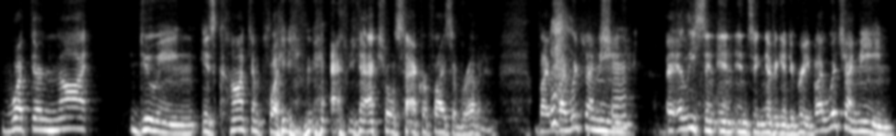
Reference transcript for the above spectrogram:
what they're not doing is contemplating the actual sacrifice of revenue, by, by which I mean, sure. at least in, in, in significant degree, by which I mean,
